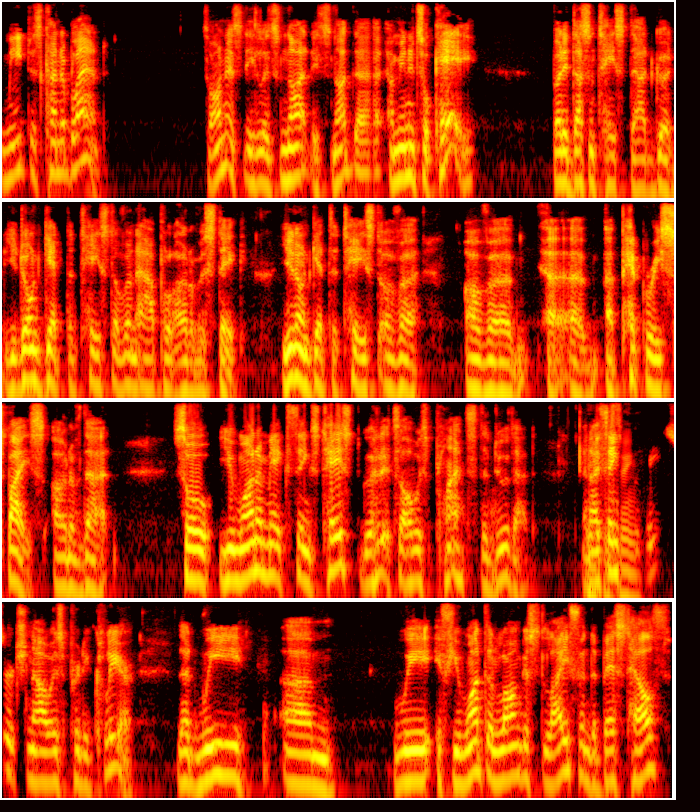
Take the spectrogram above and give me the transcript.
meat is kind of bland. So honestly, it's not it's not that. I mean, it's okay, but it doesn't taste that good. You don't get the taste of an apple out of a steak. You don't get the taste of a of a, a, a peppery spice out of that. So you want to make things taste good. It's always plants to do that. And I think research now is pretty clear that we um, we if you want the longest life and the best health,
